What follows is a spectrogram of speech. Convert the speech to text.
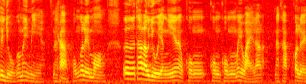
จะอยู่ก็ไม่มีอะนะคครัรับ บ ผมก็เลยมอง เออ ถ้าเราอยู่อย่างนี้นะคงคงคงไม่ไหวแล้วล่ะนะครับ ก็เลย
